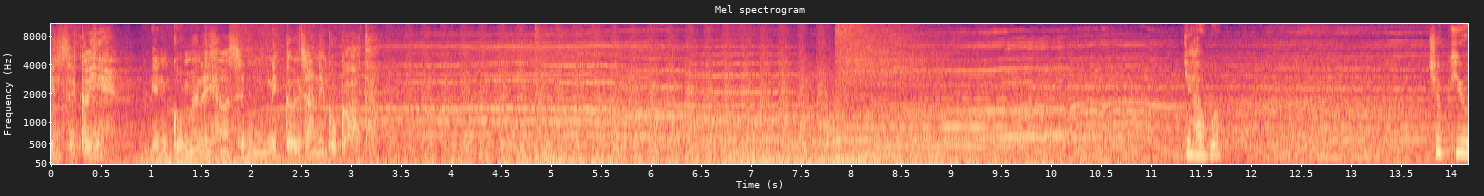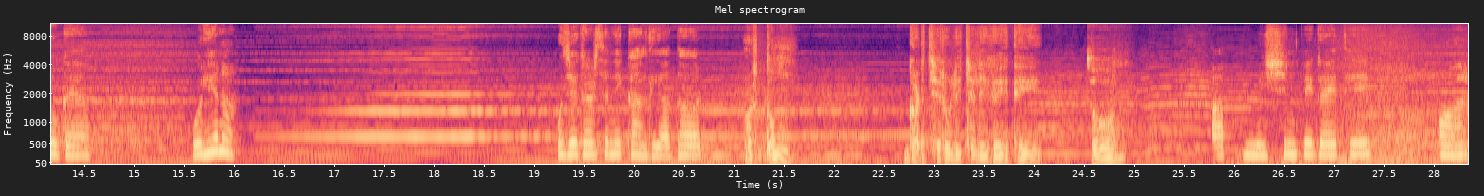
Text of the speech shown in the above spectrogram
इनसे कहिए, इनको मैंने यहाँ से निकल जाने को कहा था। क्या हुआ? चुप क्यों हो गया बोलिए ना। मुझे घर से निकाल दिया था और और तुम गढ़चिरौली चली गई थी तो आप मिशन पे गए थे और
